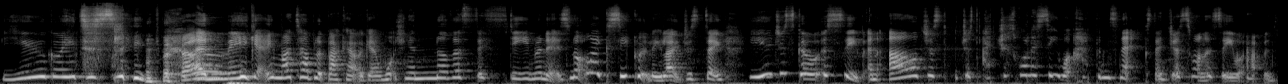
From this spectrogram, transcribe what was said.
You going to sleep and me getting my tablet back out again, watching another 15 minutes, not like secretly, like just saying, you just go to sleep and I'll just, just, I just want to see what happens next. I just want to see what happens.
